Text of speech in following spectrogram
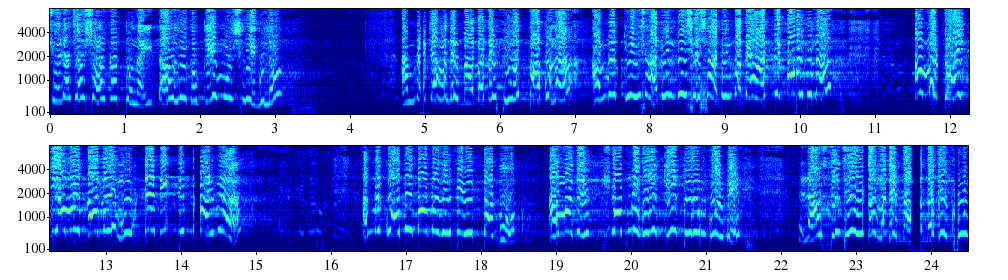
স্বৈরাচার সরকার তো নাই, তাহলে তো কে মুছলো এগুলো? আমরা কি আমাদের বাবাদের ফেরত পাবো না? আমরা কি স্বাধীন দেশে স্বাধীনভাবে হাঁটতে পারব না আমার ভাই কি আমার বাবার মুখটা দেখতে পারবে না আমরা কবে বাবাদের ফেরত পাবো আমাদের স্বপ্নগুলো কে পূরণ করবে রাষ্ট্র যেহেতু আমাদের বাবাদের ঘুম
